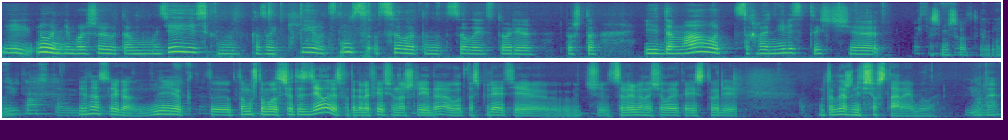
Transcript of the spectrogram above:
и ну, небольшой вот там музей есть, казаки, вот, ну, целая там целая история, то что и дома вот сохранились в 1000 800 год. 19 19 века. Не, к, к тому, что мы вот все это сделали, сфотографии все нашли, да, вот восприятие современного человека истории. Ну тогда же не все старое было. Ну да.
